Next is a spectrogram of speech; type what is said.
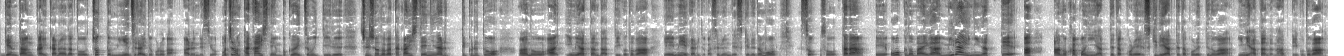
現段階からだとちょっと見えづらいところがあるんですよ。もちろん高い視点、僕がいつも言っている抽象度が高い視点になってくると、あの、あ、意味あったんだっていうことが、えー、見えたりとかするんですけれども、そう、そう。ただ、えー、多くの場合が未来になって、あ、あの過去にやってたこれ、好きでやってたこれっていうのが意味あったんだなっていうことが、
